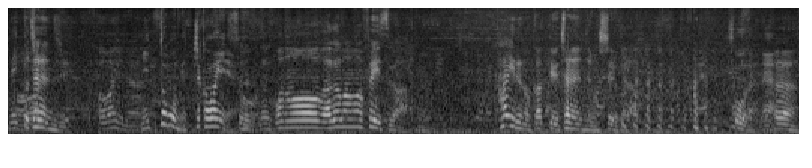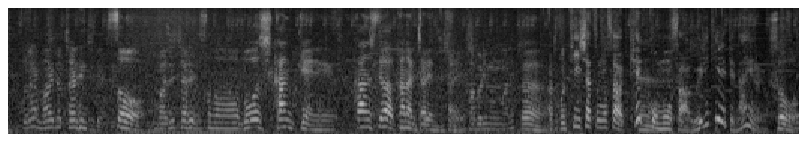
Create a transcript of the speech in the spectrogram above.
ニットチャレンジ。かわいいね。ニットもめっちゃ可愛いね。そう。でこのわがままフェイスが入るのかっていうチャレンジもしてるから。そうだよね。うん。それは毎度チャレンジだよね。そう。マジチャレンジ。その帽子関係に関してはかなりチャレンジしてる、かぶり物がね。うん。あとこの T シャツもさ結構もうさ売り切れてないのよ。そ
